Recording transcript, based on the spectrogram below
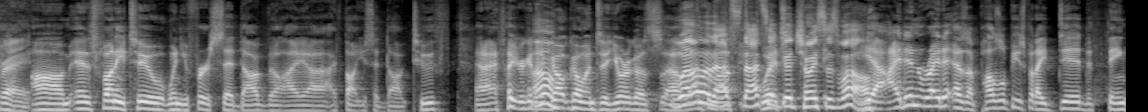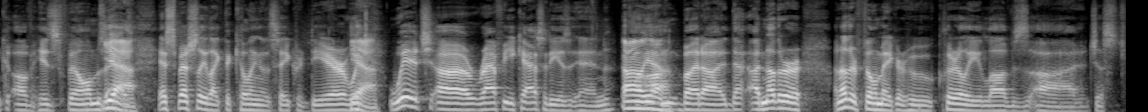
right. Um, and it's funny too when you first said Dogville, I uh, I thought you said Dogtooth, and I thought you were going to Oh. go go into Yorgos. Uh, well, Lanthimos, that's that's which- a good choice as well. yeah, I didn't write it as a puzzle piece, but I did think of his films. Yeah. as- especially like the Killing of the Sacred Deer, which Yeah. which uh, Raffey Cassidy is in. Um, Oh, yeah. but uh, that, another another filmmaker who clearly loves uh, just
